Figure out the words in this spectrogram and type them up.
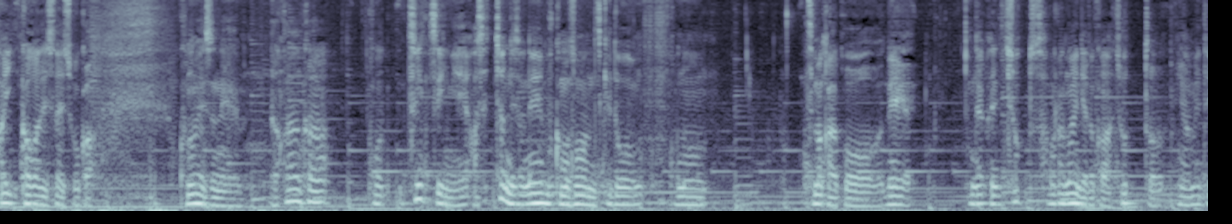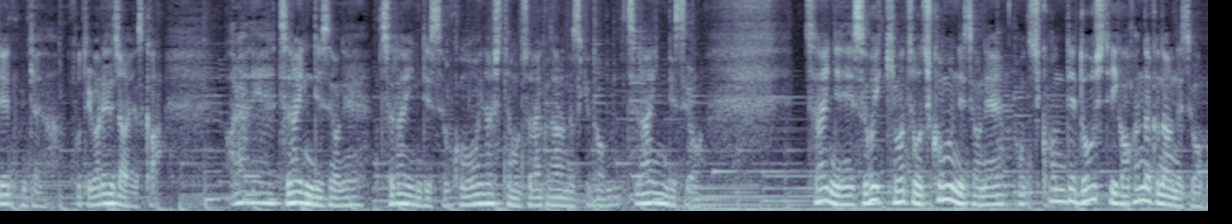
はい、いかがでしたでしょうか？このですね、なかなかこうついついね焦っちゃうんですよね。僕もそうなんですけど、この妻からこうね、なんかちょっと触らないでとか、ちょっとやめてみたいなこと言われるじゃないですか。あれはね辛いんですよね。辛いんですよ。思い出しても辛くなるんですけど辛いんですよ。辛いんでねすごい気持ち落ち込むんですよね。落ち込んでどうしていいか分かんなくなるんですよ。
